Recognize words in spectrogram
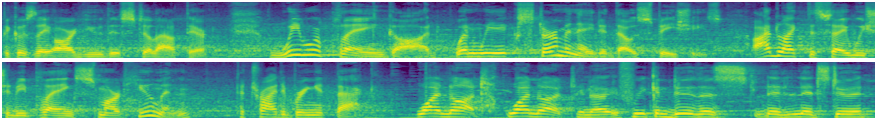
because they argue this still out there. We were playing God when we exterminated those species. I'd like to say we should be playing smart human to try to bring it back. Why not? Why not? You know, if we can do this, let, us do it.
